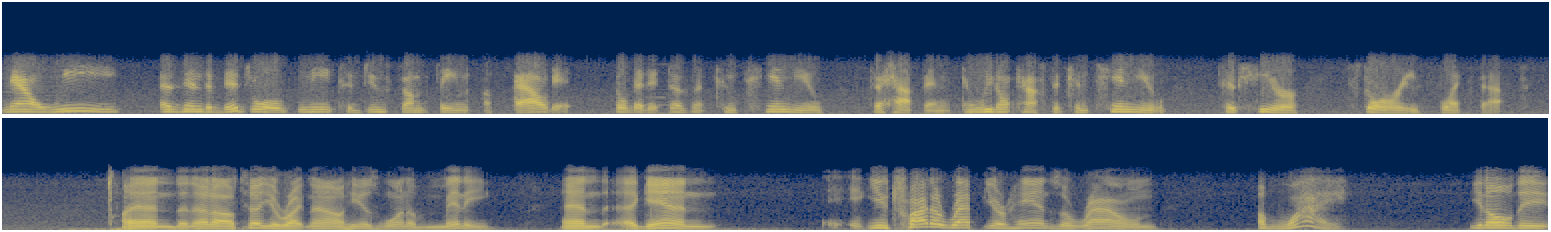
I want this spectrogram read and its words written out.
Now we as individuals need to do something about it so that it doesn't continue to happen and we don't have to continue to hear stories like that. And Annette, I'll tell you right now, he is one of many. And again, you try to wrap your hands around of why. You know the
